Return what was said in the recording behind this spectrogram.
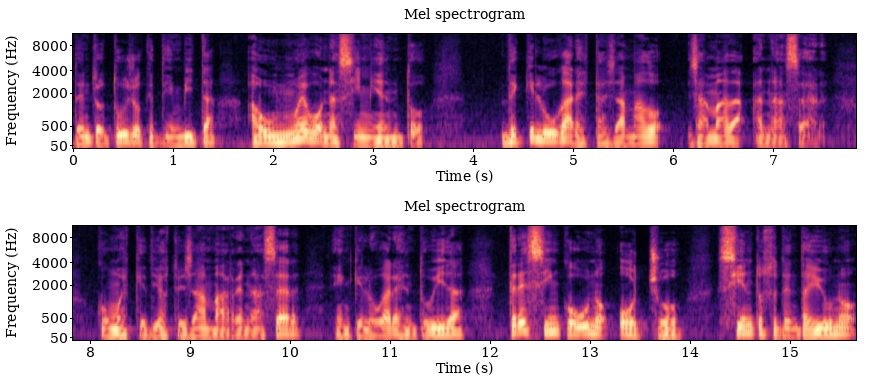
dentro tuyo que te invita a un nuevo nacimiento? ¿De qué lugar estás llamado, llamada a nacer? ¿Cómo es que Dios te llama a renacer? ¿En qué lugares en tu vida? 3518 171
